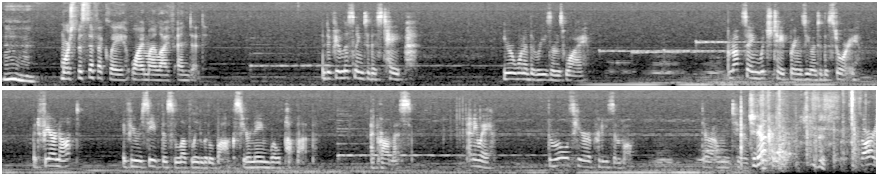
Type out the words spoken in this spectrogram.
Hmm. More specifically, why my life ended. And if you're listening to this tape, you're one of the reasons why. I'm not saying which tape brings you into the story, but fear not. If you receive this lovely little box, your name will pop up. I promise. Anyway, the rules here are pretty simple. There are only two. What you doing? Jesus. Sorry.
